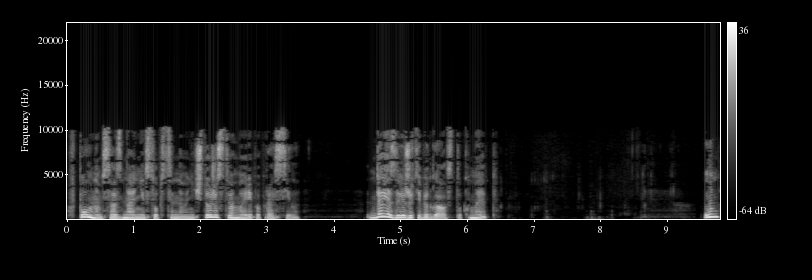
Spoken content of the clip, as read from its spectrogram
в полном сознании собственного ничтожества, Мэри попросила. «Да я завяжу тебе галстук, Мэтт». Он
